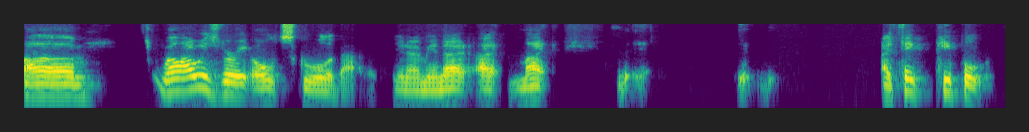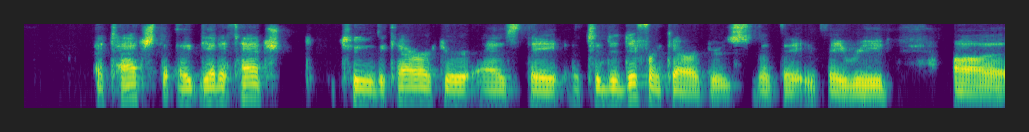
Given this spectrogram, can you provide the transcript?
Um, well, I was very old school about it. You know, I mean, I, I my I think people attached get attached to the character as they to the different characters that they they read uh,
